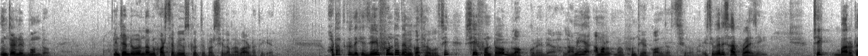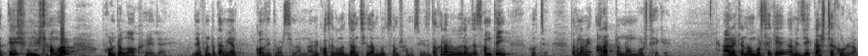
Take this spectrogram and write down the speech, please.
ইন্টারনেট বন্ধ। ইন্টারনেট বন্ধ আমি হোয়াটসঅ্যাপ ইউজ করতে পারছিলাম না বারোটা থেকে। হঠাৎ করে দেখি যেই ফোনটাতে আমি কথা বলছি, সেই ফোনটাও ব্লক করে দেওয়া হলো। আমি আমার ফোন থেকে কল যাচ্ছিল না। ইটস ভেরি সারপ্রাইজিং ঠিক বারোটা তিরিশ মিনিট আমার ফোনটা লক হয়ে যায়। যে ফোনটাতে আমি আর কল দিতে পারছিলাম না। আমি কথাগুলো জানছিলাম, বুঝছিলাম সমস্যা কিছু। তখন আমি বুঝলাম যে সামথিং হচ্ছে। তখন আমি আর নম্বর থেকে আর একটা নম্বর থেকে আমি যে কাজটা করলাম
